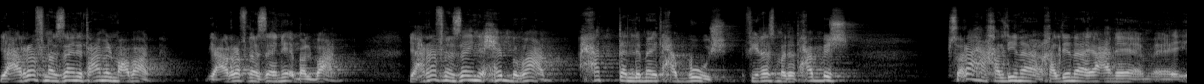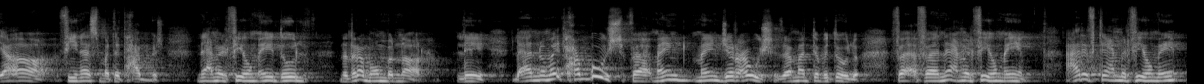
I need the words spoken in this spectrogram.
يعرفنا إزاي نتعامل مع بعض يعرفنا إزاي نقبل بعض يعرفنا إزاي نحب بعض حتى اللي ما يتحبوش. في ناس ما تتحبش بصراحة خلينا خلينا يعني يا آه في ناس ما تتحبش نعمل فيهم إيه دول نضربهم بالنار ليه؟ لأنه ما يتحبوش فما ينجرعوش زي ما أنتوا بتقولوا فنعمل فيهم إيه؟ عارف تعمل فيهم إيه؟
